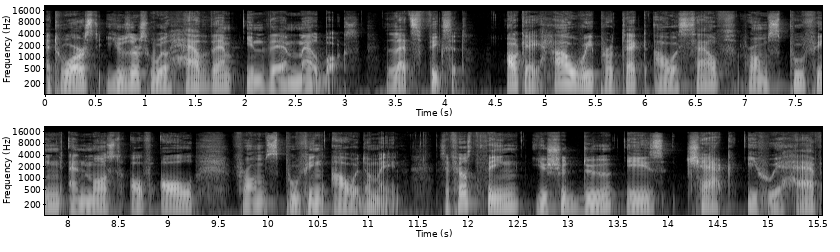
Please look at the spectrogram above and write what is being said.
At worst, users will have them in their mailbox. Let's fix it. Okay, how we protect ourselves from spoofing and most of all from spoofing our domain. The first thing you should do is check if we have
